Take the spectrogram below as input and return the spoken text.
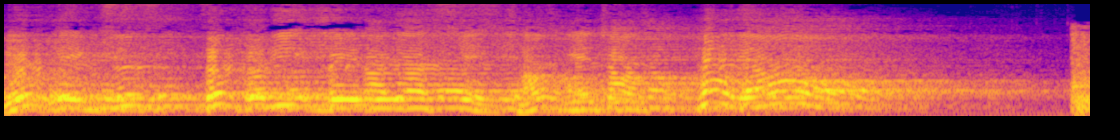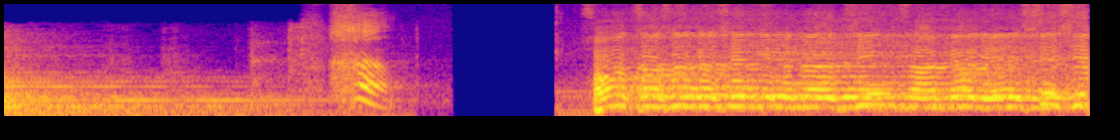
刘颖姿、曾可妮为大家现场演唱《候鸟》。哼，好，掌声感谢你们的精彩表演，谢谢。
